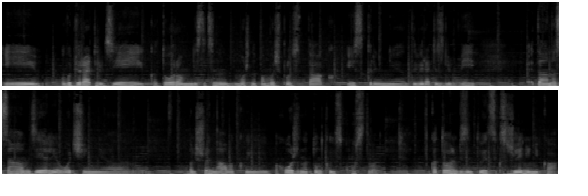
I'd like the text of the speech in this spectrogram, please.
И выбирать людей, которым действительно можно помочь просто так, искренне доверять из любви, это на самом деле очень э, большой навык и похоже на тонкое искусство, в котором без интуиции, к сожалению, никак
